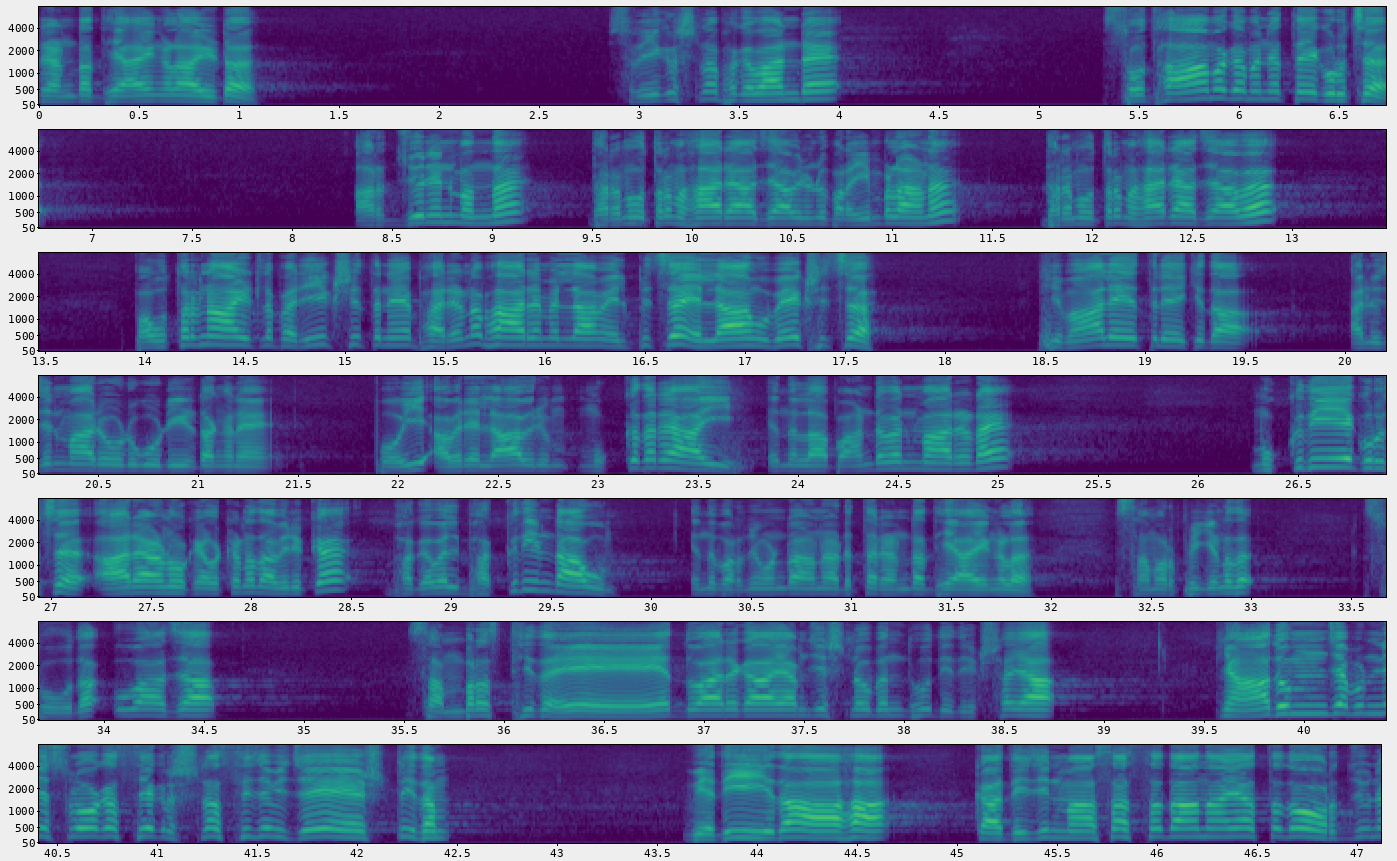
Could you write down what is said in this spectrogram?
രണ്ടധ്യായങ്ങളായിട്ട് ശ്രീകൃഷ്ണ ഭഗവാന്റെ സ്വധാമഗമനത്തെക്കുറിച്ച് അർജുനൻ വന്ന് ധർമ്മപുത്ര മഹാരാജാവിനോട് പറയുമ്പോഴാണ് ധർമ്മപുത്ര മഹാരാജാവ് പൗത്രനായിട്ടുള്ള പരീക്ഷത്തിനെ ഭരണഭാരമെല്ലാം ഏൽപ്പിച്ച് എല്ലാം ഉപേക്ഷിച്ച് ഹിമാലയത്തിലേക്ക് ഇതാ അനുജന്മാരോട് കൂടിയിട്ട് അങ്ങനെ പോയി അവരെല്ലാവരും മുക്തരായി എന്നുള്ള പാണ്ഡവന്മാരുടെ മുക്തിയെക്കുറിച്ച് ആരാണോ കേൾക്കുന്നത് അവർക്ക് ഭഗവത് ഭക്തി ഉണ്ടാവും എന്ന് പറഞ്ഞുകൊണ്ടാണ് അടുത്ത രണ്ട് അധ്യായങ്ങൾ സമർപ്പിക്കുന്നത്. സൂത ഉവാച സംപ്രസ്ഥിതേ ദ്വാരകായാം ജിഷ്ണു ബന്ധു ദിദിക്ഷയ ജ്ഞാതും ച പുണ്യശ്ലോകസ്യ കൃഷ്ണസ്ഥിജ ച വിജയേഷ്ടിതം. വ്യതീതാഹ തതോ അർജുന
